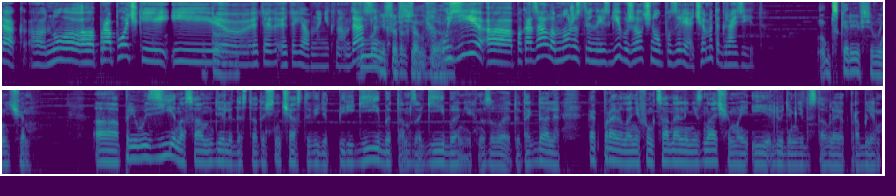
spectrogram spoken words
Так, а, но а, про почки и Тоже э, это, это явно не к нам, да? Ну, не Александрович, да. УЗИ а, показала множественные изгибы желчного пузыря. Чем это грозит? Скорее всего, ничем. А при УЗИ на самом деле достаточно часто видят перегибы, там загибы, они их называют и так далее. Как правило, они функционально незначимы и людям не доставляют проблем.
